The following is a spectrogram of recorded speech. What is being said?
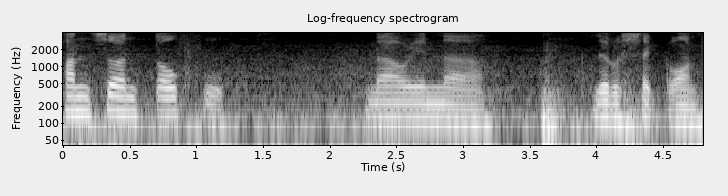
Thanh Son Tofu now in uh, little Saigon.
